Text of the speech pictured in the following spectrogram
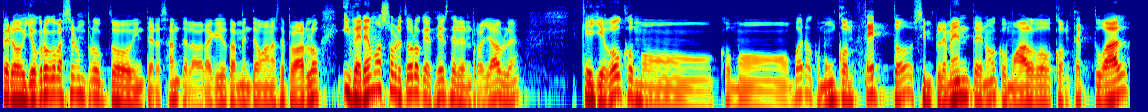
pero yo creo que va a ser un producto interesante, la verdad que yo también tengo ganas de probarlo y veremos sobre todo lo que decías del enrollable que llegó como, como, bueno, como un concepto, simplemente, ¿no? Como algo conceptual,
